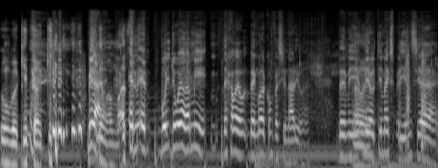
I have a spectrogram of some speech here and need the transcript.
Un huequito aquí. mira, de mamás. el- el- voy, yo voy a dar mi. Déjame, vengo al confesionario. eh, De mi, última experiencia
